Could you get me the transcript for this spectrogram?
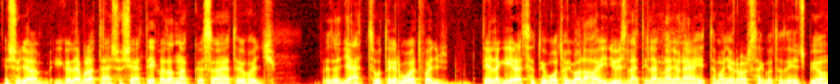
és hogy a, igazából a társasjáték az annak köszönhető, hogy ez egy játszótér volt, vagy tényleg érezhető volt, hogy valaha így üzletileg nagyon elhitte Magyarországot az HBO?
